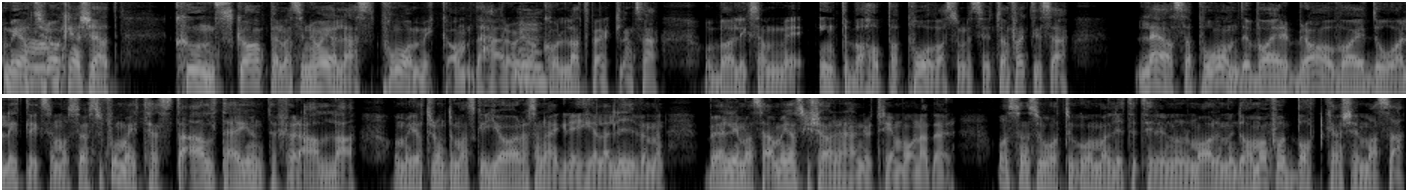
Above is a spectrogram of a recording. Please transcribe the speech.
Men jag Ja. tror kanske att kunskapen, alltså nu har jag läst på mycket om det här och jag Mm. har kollat verkligen så här och bara liksom eh, inte bara hoppa på vad som helst utan faktiskt så här, läsa på om det. Vad är bra och vad är dåligt liksom och sen så får man ju testa. Allt är ju inte för alla och jag tror inte man ska göra sådana här grejer hela livet. Men väljer man så här, men jag ska köra det här nu tre månader och sen så återgår man lite till det normala. Men då har man fått bort kanske en massa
